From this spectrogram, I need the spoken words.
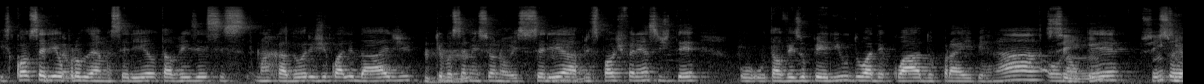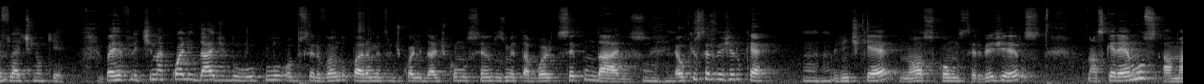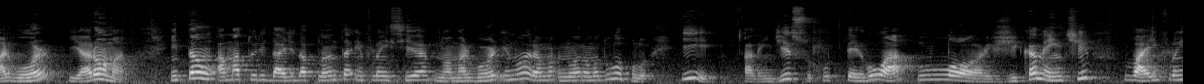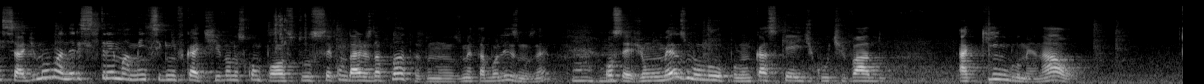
E qual seria então, o problema? Seria talvez esses marcadores de qualidade que uhum. você mencionou. Isso seria uhum. a principal diferença de ter o, o, talvez o período adequado para hibernar ou sim, não ter? Sim, Isso sim. reflete no quê? Vai refletir na qualidade do lúpulo, observando o parâmetro de qualidade como sendo os metabólitos secundários. Uhum. É o que o cervejeiro quer. Uhum. A gente quer, nós como cervejeiros, nós queremos amargor e aroma. Então, a maturidade da planta influencia no amargor e no aroma, no aroma do lúpulo. E, além disso, o terroir, logicamente, vai influenciar de uma maneira extremamente significativa nos compostos secundários da planta, nos metabolismos, né? Uhum. Ou seja, um mesmo lúpulo, um cascade cultivado aqui em Blumenau,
